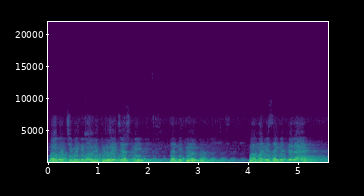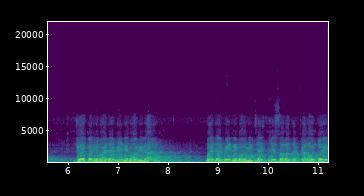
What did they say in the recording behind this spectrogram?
मामांची मेंढी मावली फिरवायची असली त्यांनी फिरवून द्या मामाने सांगितलेलं आहे जो कोणी माझ्या मेंढी माऊलीला माझ्या मेंढी माऊलीच्या केसाला धक्का लावतोय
